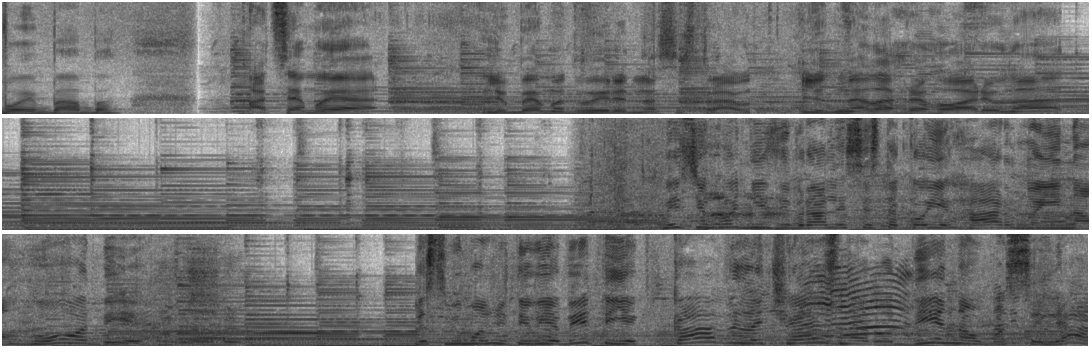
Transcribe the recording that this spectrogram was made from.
бой-баба. а це моя любима двоюрідна сестра. Людмила Григорівна. Ми сьогодні зібралися з такої гарної нагоди. Ви собі можете уявити, яка величезна родина у Василя.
